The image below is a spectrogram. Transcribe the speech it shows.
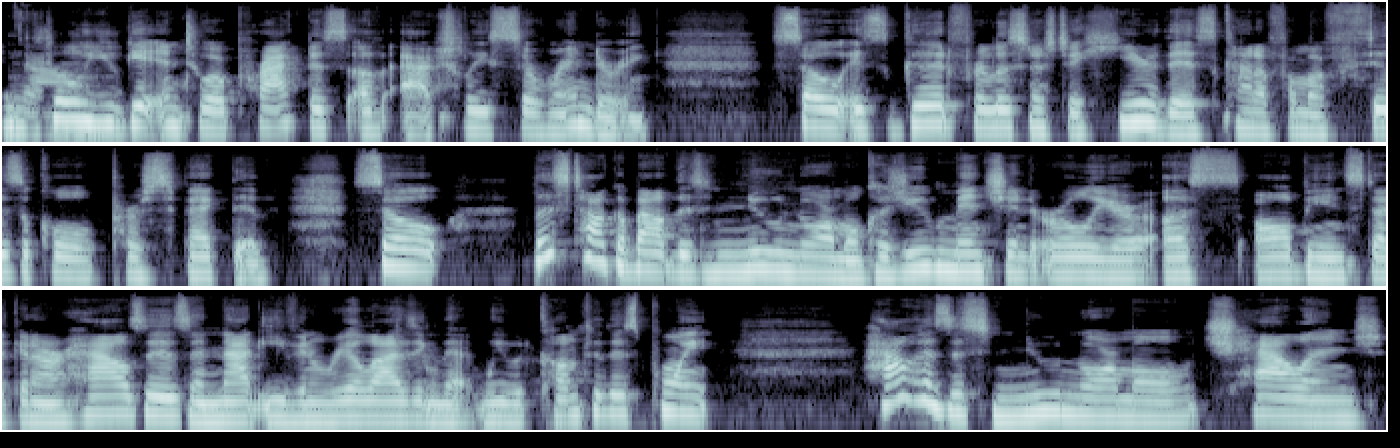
No. Until you get into a practice of actually surrendering. So it's good for listeners to hear this kind of from a physical perspective. So let's talk about this new normal because you mentioned earlier us all being stuck in our houses and not even realizing that we would come to this point. How has this new normal challenged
